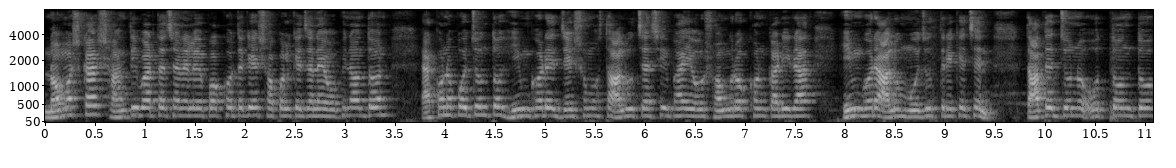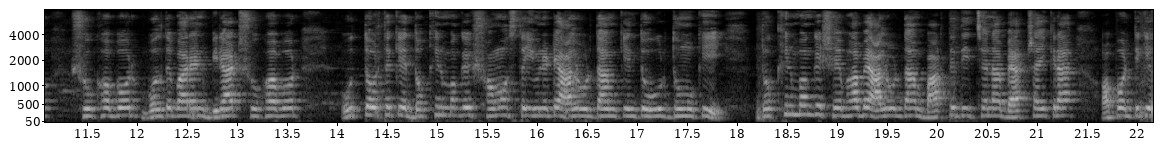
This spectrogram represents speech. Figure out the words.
নমস্কার শান্তি বার্তা চ্যানেলের পক্ষ থেকে সকলকে জানাই অভিনন্দন। এখনও পর্যন্ত হিমঘরে যে সমস্ত আলু চাষি ভাই ও সংরক্ষণকারীরা হিমঘরে আলু মজুত রেখেছেন, তাদের জন্য অত্যন্ত সুখবর, বলতে পারেন বিরাট সুখবর। উত্তর থেকে দক্ষিণবঙ্গের সমস্ত ইউনিটে আলুর দাম কিন্তু ঊর্ধ্বমুখী। দক্ষিণবঙ্গে সেভাবে আলুর দাম বাড়তে দিচ্ছে না ব্যবসায়িকরা। অপরদিকে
